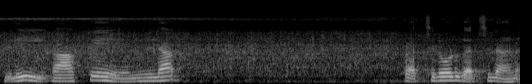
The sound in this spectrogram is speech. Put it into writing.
കിളി കാക്കേ എല്ലാം കരച്ചിലോട് കരച്ചിലാണ്.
